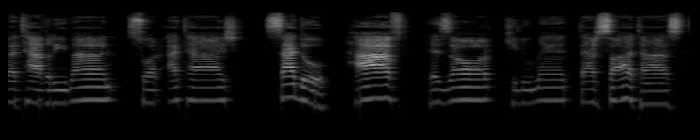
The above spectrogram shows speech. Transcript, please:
و تقریبا سرعتش صد و هفت هزار کیلومتر در ساعت است.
